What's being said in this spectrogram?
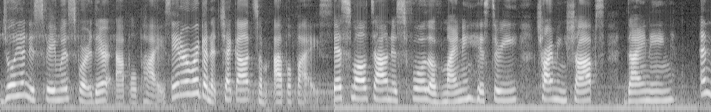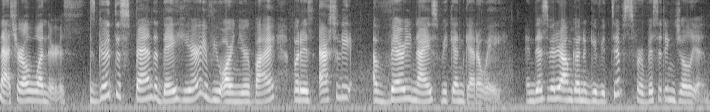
Julian is famous for their apple pies. Later, we're gonna check out some apple pies. This small town is full of mining history, charming shops, dining, and natural wonders. It's good to spend the day here if you are nearby, but it's actually a very nice weekend getaway. In this video, I'm gonna give you tips for visiting Julian.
